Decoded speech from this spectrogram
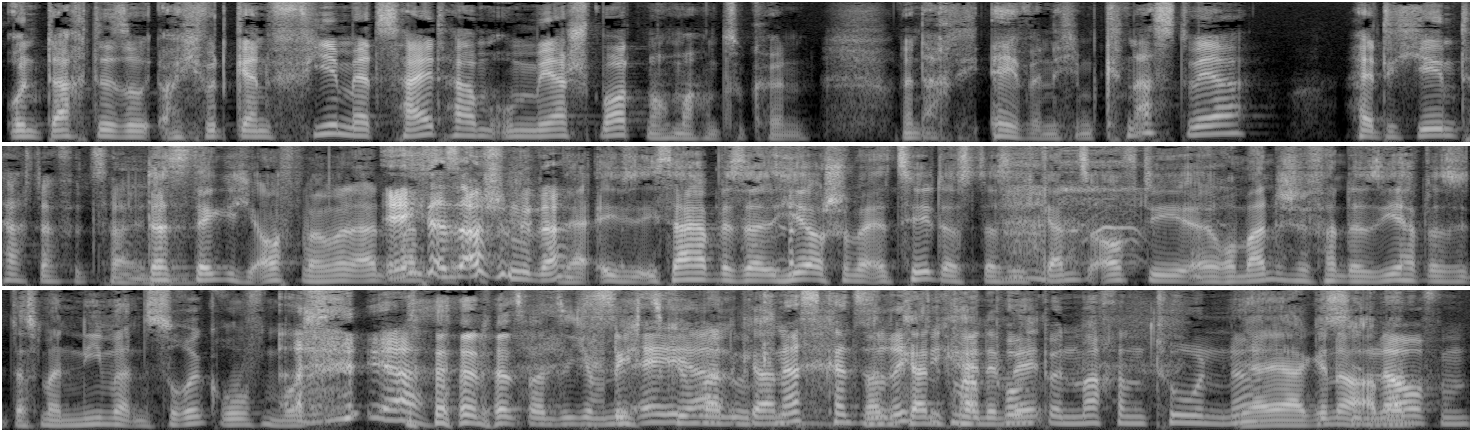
und dachte so, oh, ich würde gern viel mehr Zeit haben, um mehr Sport noch machen zu können. Und dann dachte ich, ey, wenn ich im Knast wäre, hätte ich jeden Tag dafür Zeit. Das denke ich oft, weil man Echt, hast du auch schon gedacht? Ja, ich ich habe es ja hier auch schon mal erzählt, dass, dass ich ganz oft die äh, romantische Fantasie habe, dass, dass man niemanden zurückrufen muss, Ja. dass man sich um nichts Ey, ja, kümmern im kann. Knast kannst du man kann richtig mal Welt- pumpen, machen, tun, ne? Ja, ja, genau. Bisschen aber, laufen.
